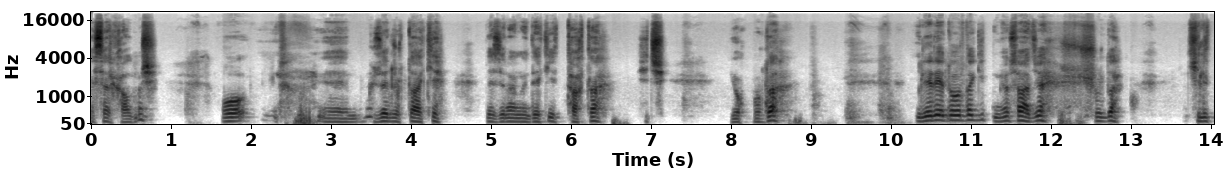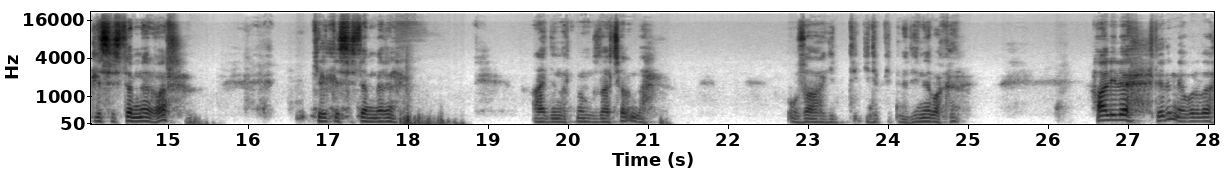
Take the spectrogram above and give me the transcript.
eser kalmış. O e, güzel yurttaki Beziranlı'daki tahta hiç yok burada. İleriye doğru da gitmiyor. Sadece şurada kilitli sistemler var. Kilitli sistemlerin aydınlatmamızı da açalım da uzağa gitti, gidip gitmediğine bakın. Haliyle dedim ya burada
